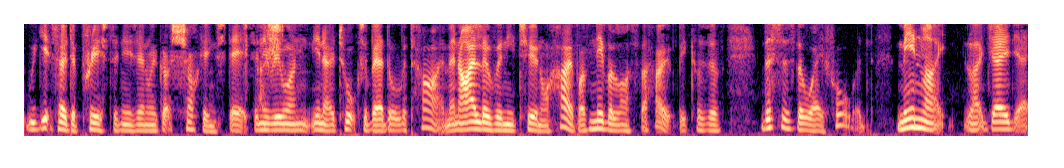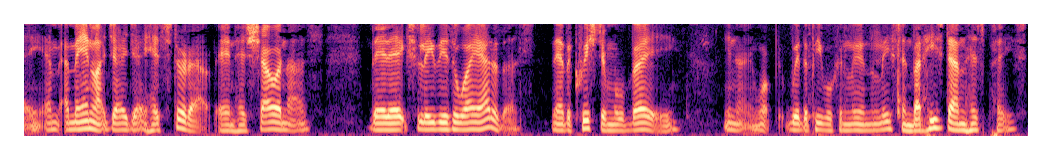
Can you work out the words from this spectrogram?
we get so depressed in New Zealand. We've got shocking stats, and ah, everyone you know talks about it all the time. And I live in eternal hope. I've never lost the hope because of this is the way forward. Men like like JJ, a man like JJ has stood up and has shown us that actually there's a way out of this. Now the question will be. You know what, whether people can learn the lesson, but he's done his piece.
